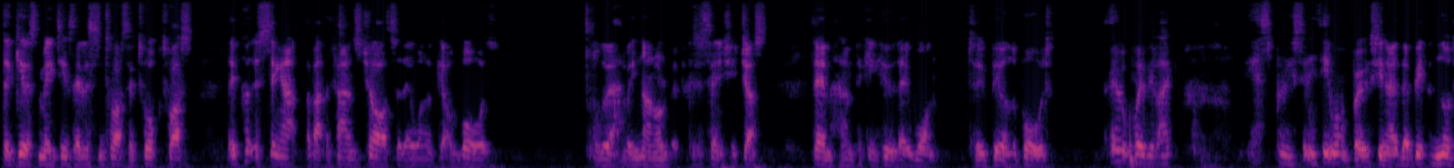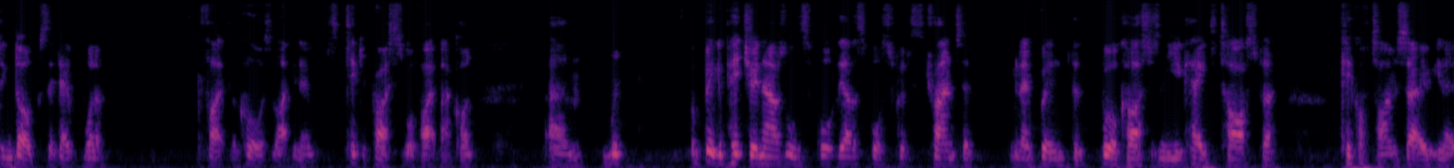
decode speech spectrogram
they, give us meetings, they listen to us, they talk to us. They put this thing out about the fans charter they want to get on board. And we were having none of it because essentially just them handpicking who they want to be on the board. They would probably be like, yes, Bruce, anything you want, Bruce. You know, they'll be nodding dogs. They don't want to fight for the cause. Like, you know, ticket prices will fight back on. Um, with a bigger picture now is all the support the other sports scripts trying to, you know, bring the broadcasters in the UK to task for kickoff time. So, you know,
